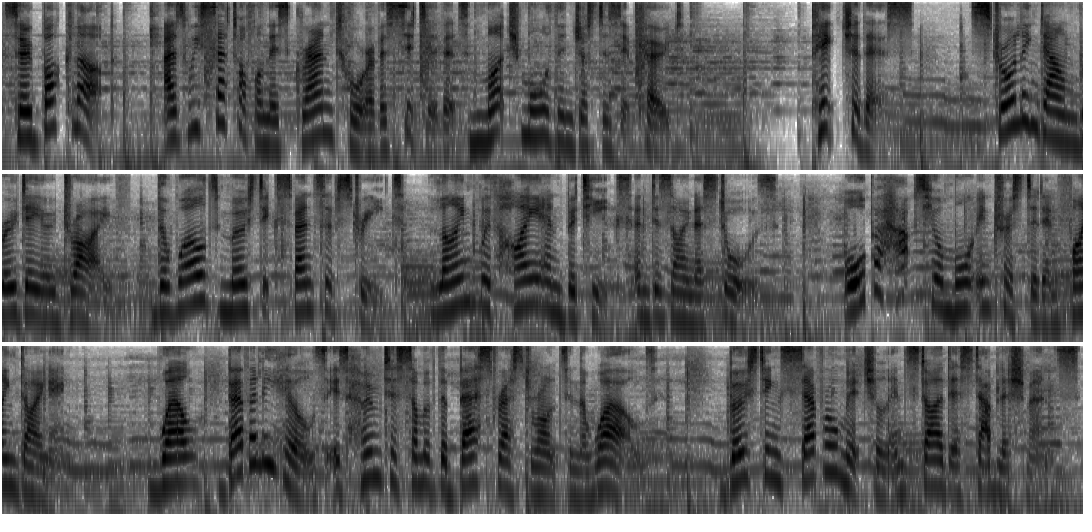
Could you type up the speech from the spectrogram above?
So buckle up as we set off on this grand tour of a city that's much more than just a zip code. Picture this. Strolling down Rodeo Drive, the world's most expensive street, lined with high-end boutiques and designer stores. Or perhaps you're more interested in fine dining. Well, Beverly Hills is home to some of the best restaurants in the world, boasting several Michelin-starred establishments.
